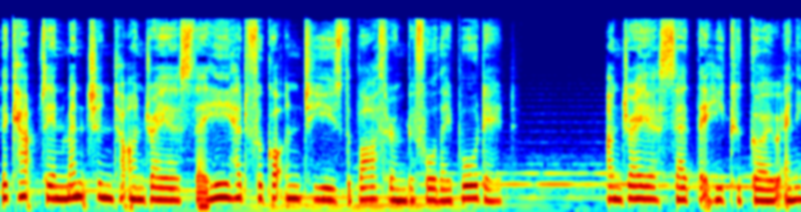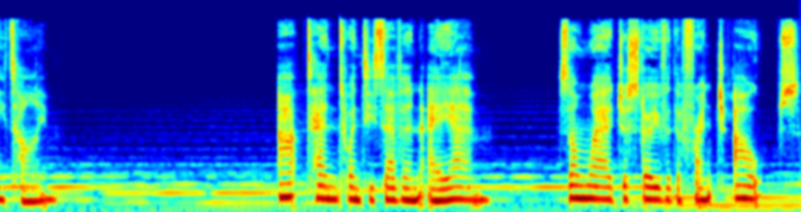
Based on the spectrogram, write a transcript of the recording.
The captain mentioned to Andreas that he had forgotten to use the bathroom before they boarded. Andreas said that he could go anytime. At 10:27 a.m., somewhere just over the French Alps,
